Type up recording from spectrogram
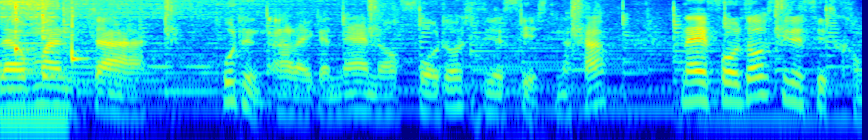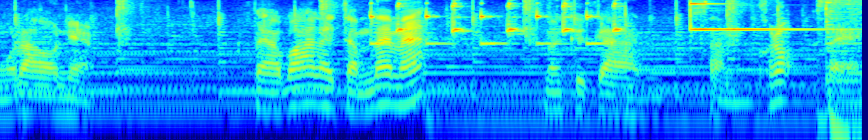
แล้วมันจะพูดถึงอะไรกันแน่เนาะ photosynthesis นะครับ ใน photosynthesis ของเราเนี่ยแปลว่าอะไรจำได้ไหมมันคือการสังเคราะห์แสง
